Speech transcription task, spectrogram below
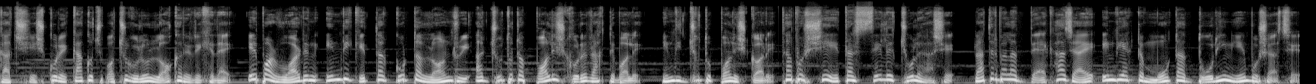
কাজ শেষ করে কাগজপত্রগুলো লকারে রেখে দেয়। এরপর ওয়ার্ডেন এন্ডিকে তার কোটটা, লন্ড্রি আর জুতোটা পলিশ করে রাখতে বলে। এন্ডি জুতো পলিশ করে। তারপর সে তার সেলে চলে আসে। রাতের বেলা দেখা যায় এন্ডি একটা মোটা দড়ি নিয়ে বসে আছে।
